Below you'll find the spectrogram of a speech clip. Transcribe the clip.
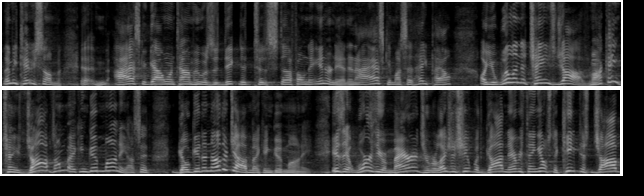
Let me tell you something. Uh, I asked a guy one time who was addicted to stuff on the internet, and I asked him, I said, Hey, pal, are you willing to change jobs? Well, I can't change jobs. I'm making good money. I said, Go get another job making good money. Is it worth your marriage, your relationship with God, and everything else to keep this job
